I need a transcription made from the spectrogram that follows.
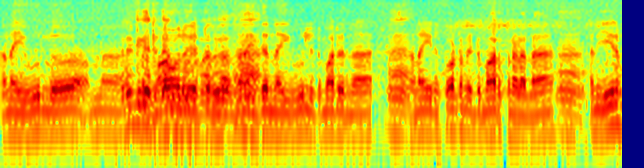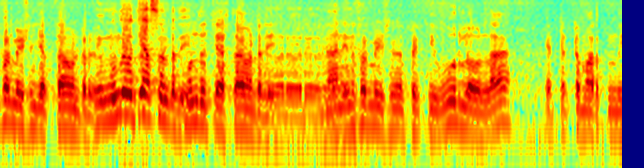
అన్న ఈ ఊర్లో అన్న మామూలుగా ఎట్టున్నా ఇద్దన్న ఈ ఊర్లో ఇటు మారన్నా అన్న ఈయన కోటలు ఇటు మారుతున్నాడన్నా? అని ఇన్ఫర్మేషన్ చెప్తా ఉంటారు. ముందు వచ్చేస్తుంటది. ముందు వచ్చేస్తా ఉంటది. దాని ఇన్ఫర్మేషన్ ప్రతి ఊర్లో వల్ల ఎట్టెట్ట మారుతుంది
